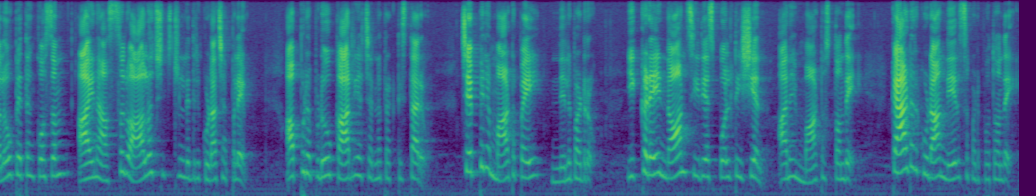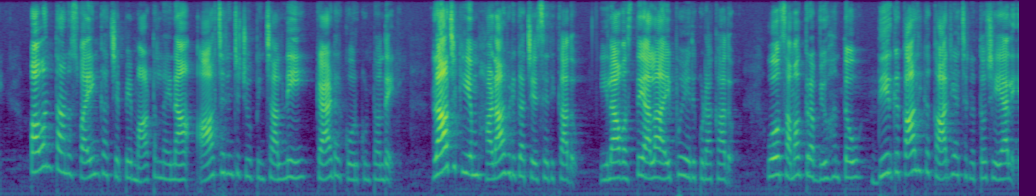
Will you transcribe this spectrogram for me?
బలోపేతం కోసం ఆయన అస్సలు ఆలోచించడం లేదని కూడా చెప్పలేం. అప్పుడప్పుడు కార్యాచరణ ప్రకటిస్తారు. చెప్పిన మాటపై నిలబడరు. ఇక్కడే నాన్ సీరియస్ పొలిటీషియన్ అనే మాటొస్తోంది క్యాడర్ కూడా నీరసపడిపోతోంది. పవన్ తాను స్వయంగా చెప్పే మాటలనైనా ఆచరించి చూపించాలని క్యాడర్ కోరుకుంటోంది. రాజకీయం హడావిడిగా చేసేది కాదు. ఇలా వస్తే అలా అయిపోయేది కూడా కాదు. ఓ సమగ్ర వ్యూహంతో దీర్ఘకాలిక కార్యాచరణతో చేయాలి.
